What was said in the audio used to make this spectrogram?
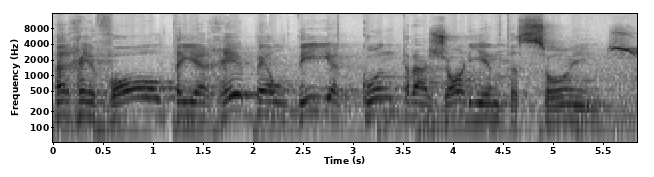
a revolta e a rebeldia contra as orientações.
